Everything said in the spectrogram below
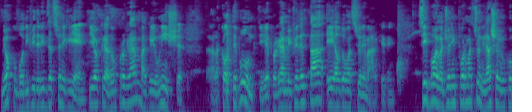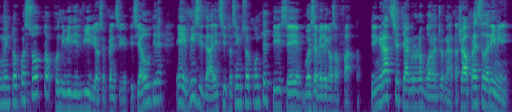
mi occupo di fidelizzazione clienti. Io ho creato un programma che unisce uh, raccolte punti e programmi fedeltà e automazione marketing. Se vuoi maggiori informazioni lasciami un commento qua sotto, condividi il video se pensi che ti sia utile e visita il sito simsol.it se vuoi sapere cosa ho fatto. Ti ringrazio e ti auguro una buona giornata. Ciao, a presto da Rimini!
